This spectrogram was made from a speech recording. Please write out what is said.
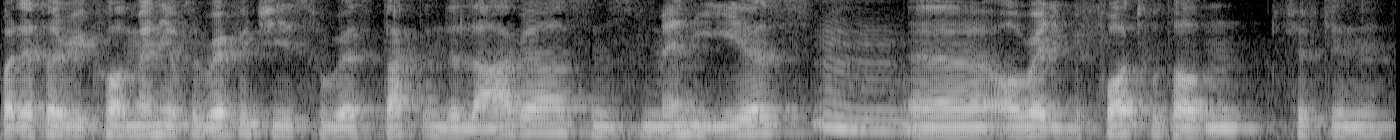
but as I recall, many of the refugees who were stuck in the lager since many years, Mm. uh, already before 2015,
